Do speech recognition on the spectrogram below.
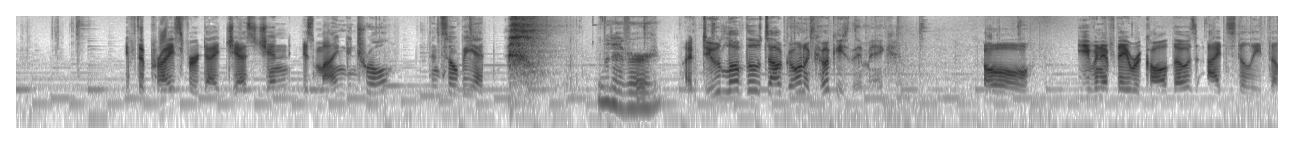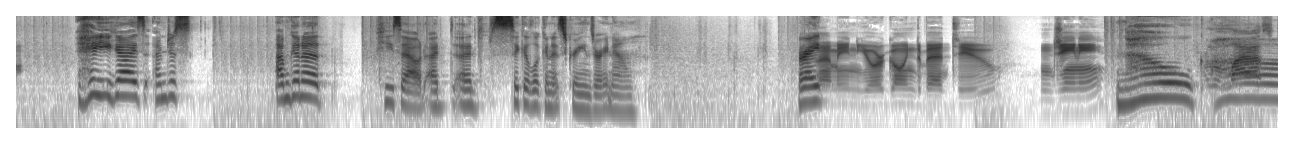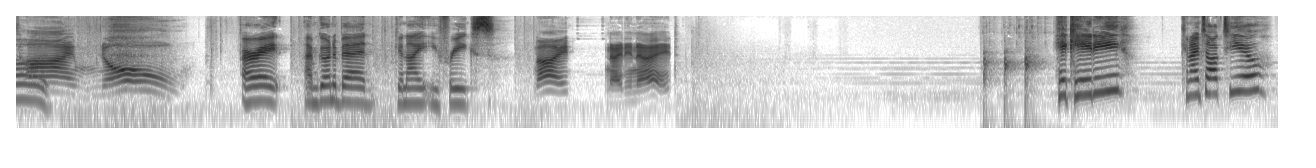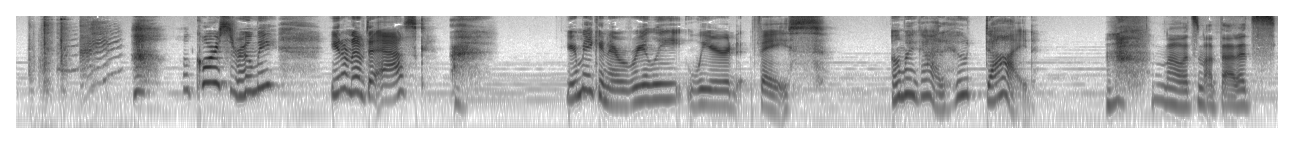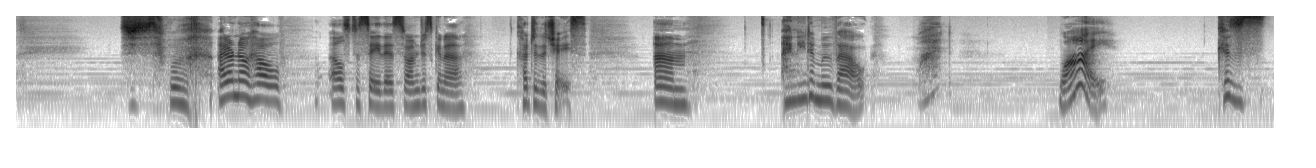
if the price for digestion is mind control, then so be it. Whatever. I do love those Dalgona cookies they make. Oh, even if they recalled those, I'd still eat them. Hey, you guys, I'm just. I'm gonna peace out. I, I'm sick of looking at screens right now. All right? I mean, you're going to bed too, Jeannie? no. For the last time, no. All right, I'm going to bed. Good night, you freaks. Night. Nighty night. Hey, Katie, can I talk to you? Of course, Rumi. You don't have to ask. You're making a really weird face. Oh my god, who died? No, it's not that. It's. it's just- ugh. I don't know how else to say this, so I'm just gonna cut to the chase. Um, I need to move out. Why? Cause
